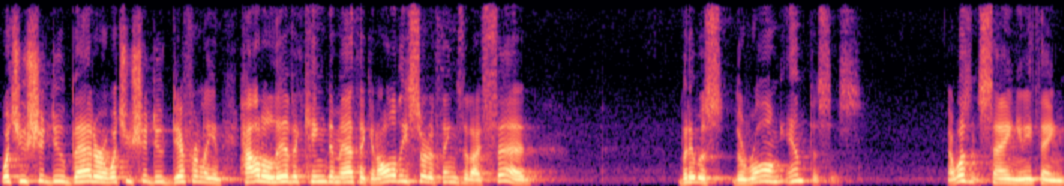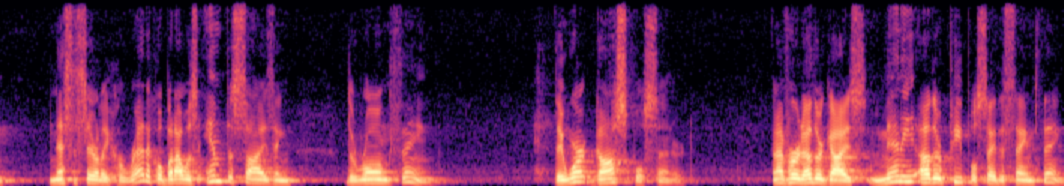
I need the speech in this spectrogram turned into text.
what you should do better and what you should do differently and how to live a kingdom ethic and all these sort of things that I said. But it was the wrong emphasis. I wasn't saying anything necessarily heretical, but I was emphasizing the wrong thing. They weren't gospel centered. And I've heard other guys, many other people say the same thing.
